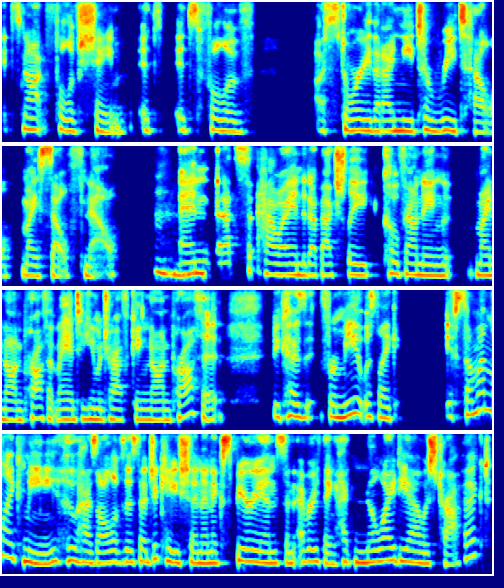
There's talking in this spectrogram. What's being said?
it's not full of shame. It's it's full of a story that I need to retell myself now. Mm-hmm. And that's how I ended up actually co founding my nonprofit, my anti human trafficking nonprofit. Because for me, it was like, if someone like me, who has all of this education and experience and everything, had no idea I was trafficked,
